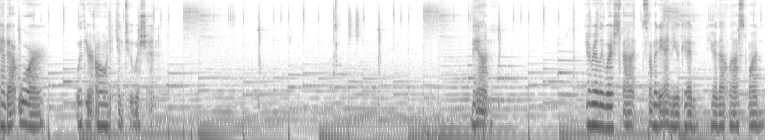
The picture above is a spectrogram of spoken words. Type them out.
and at war with your own intuition. Man, I really wish that somebody I knew could hear that last one.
